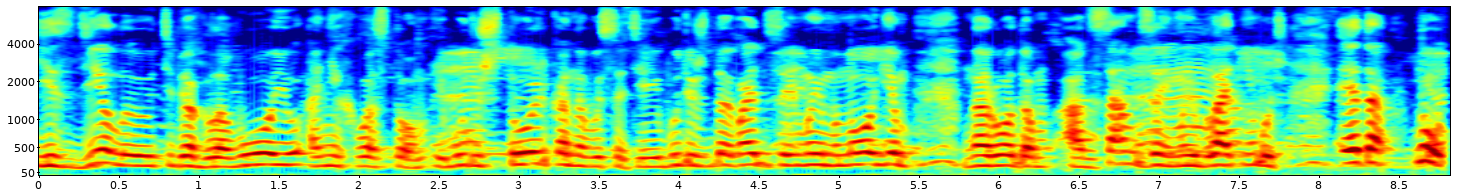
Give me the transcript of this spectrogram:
и сделаю тебя главою, а не хвостом, и будешь только на высоте, и будешь давать взаймы многим народам, а сам взаймы брать не будешь. Это, ну,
